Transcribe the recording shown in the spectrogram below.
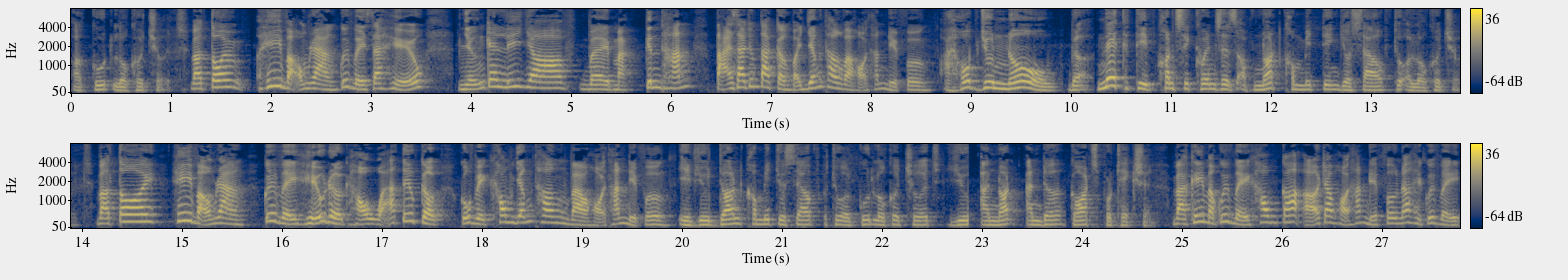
a good local church. Và tôi hy vọng rằng quý vị sẽ hiểu những cái lý do về mặt kinh thánh tại sao chúng ta cần phải dấn thân vào hội thánh địa phương. I hope you know the negative consequences of not committing yourself to a local church. Và tôi hy vọng rằng quý vị hiểu được hậu quả tiêu cực của việc không dấn thân vào hội thánh địa phương. If you don't commit yourself to a good local church, you are not under God's protection. Và khi mà quý vị không có ở trong hội thánh địa phương đó thì quý vị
